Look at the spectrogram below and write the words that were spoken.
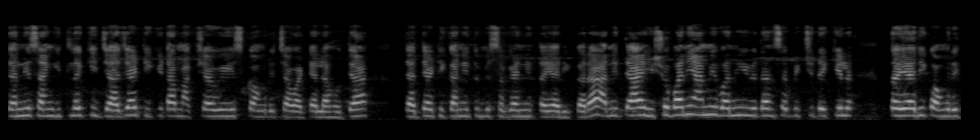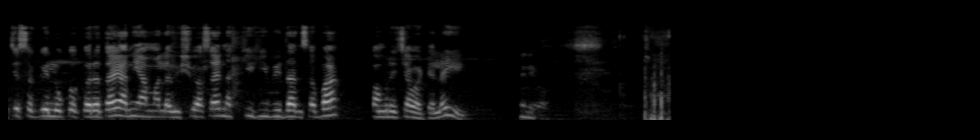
त्यांनी सांगितलं की ज्या ज्या तिकिटा मागच्या वेळेस काँग्रेसच्या वाट्याला होत्या त्या त्या ठिकाणी तुम्ही सगळ्यांनी तयारी करा. आणि त्या हिशोबाने आम्ही वनी विधानसभेची देखील तयारी काँग्रेसचे सगळे लोक करत आहे आणि आम्हाला विश्वास आहे. नक्की ही विधानसभा काँग्रेसच्या वाट्याला येईल. धन्यवाद.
